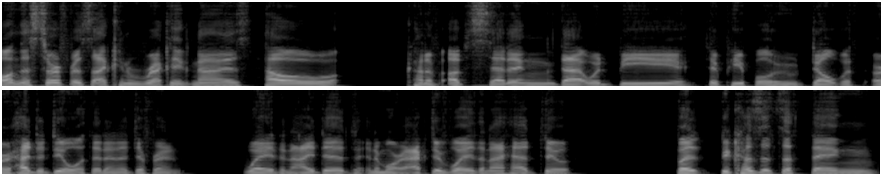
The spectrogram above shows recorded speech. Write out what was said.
on the surface I can recognize how kind of upsetting that would be to people who dealt with or had to deal with it in a different way than I did, in a more active way than I had to. But because it's a thing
